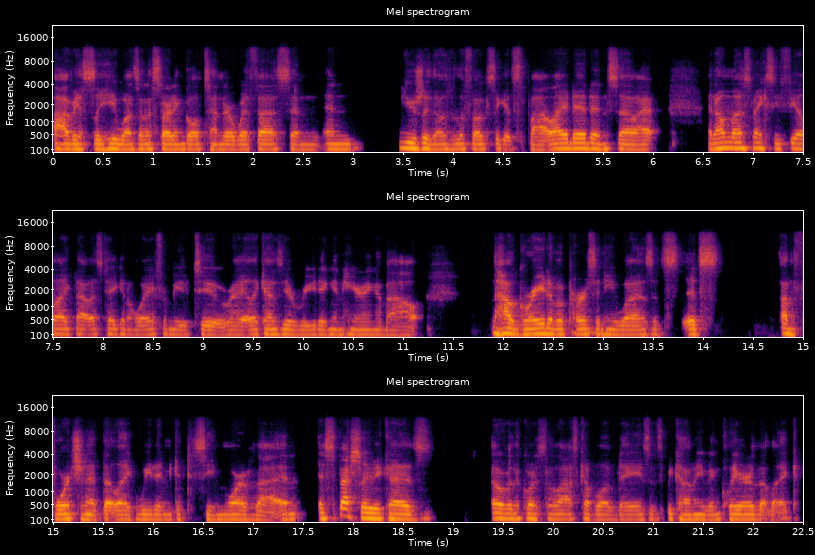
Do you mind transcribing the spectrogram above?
obviously he wasn't a starting goaltender with us, and and usually those are the folks that get spotlighted, and so I it almost makes you feel like that was taken away from you too, right? Like as you're reading and hearing about how great of a person he was, it's it's unfortunate that like we didn't get to see more of that, and especially because over the course of the last couple of days, it's become even clearer that like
